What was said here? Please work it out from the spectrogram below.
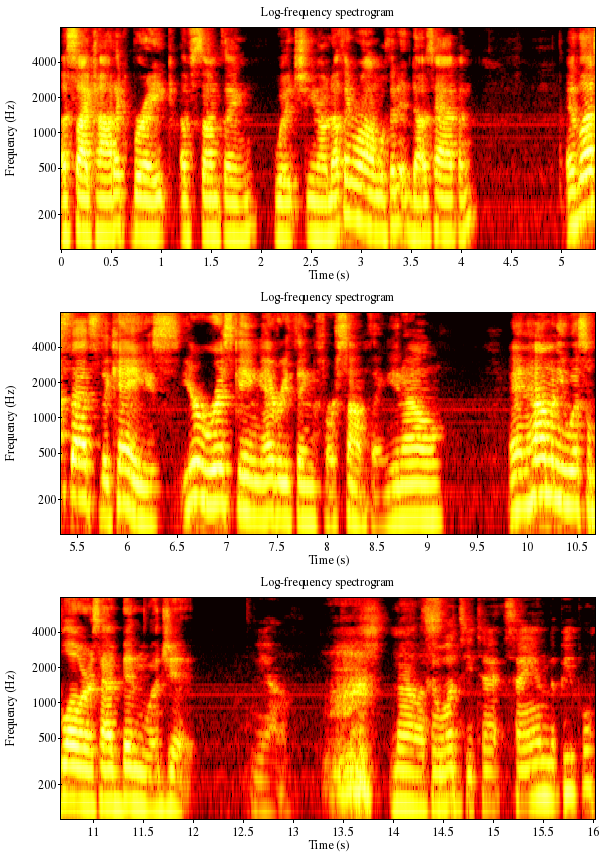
a psychotic break of something, which, you know, nothing wrong with it, it does happen. Unless that's the case, you're risking everything for something, you know? And how many whistleblowers have been legit? Yeah. No, So what's he ta saying to people?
